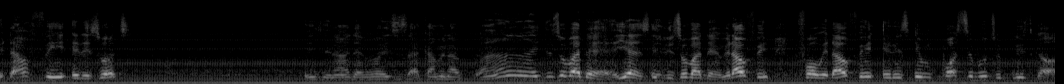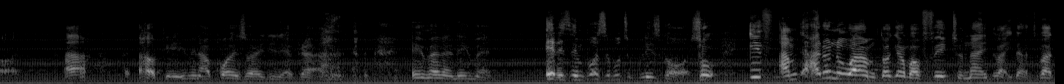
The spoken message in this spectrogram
Without faith, it is what? Is now the voices are coming up. Ah, it is over there. Yes, it is over there. Without faith, for without faith, it is impossible to please God. Ah, okay, even our poor is already there. amen and amen. It is impossible to please God. So, if I'm, I don't know why I'm talking about faith tonight like that, but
